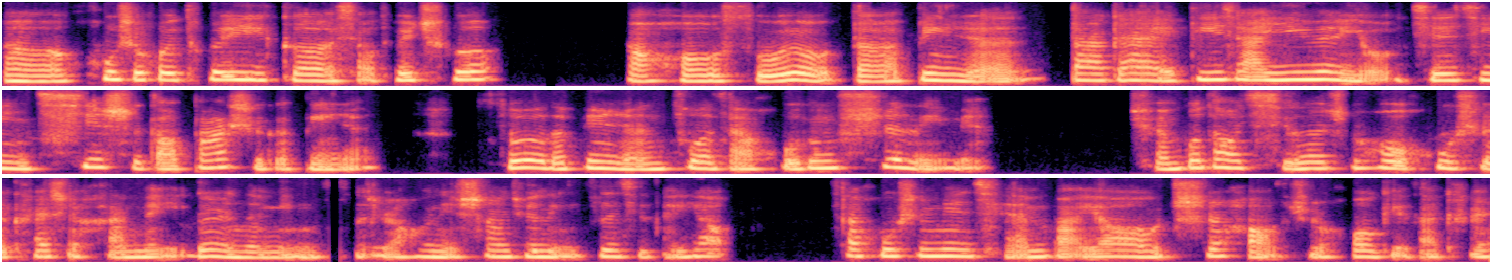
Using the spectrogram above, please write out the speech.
呃，护士会推一个小推车。然后所有的病人，大概第一家医院有接近七十到八十个病人，所有的病人坐在活动室里面，全部到齐了之后，护士开始喊每一个人的名字，然后你上去领自己的药，在护士面前把药吃好之后，给他看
